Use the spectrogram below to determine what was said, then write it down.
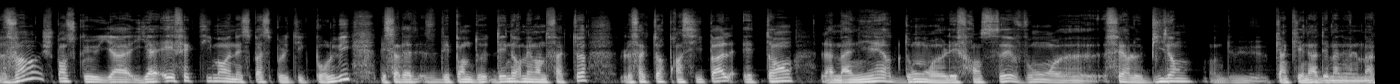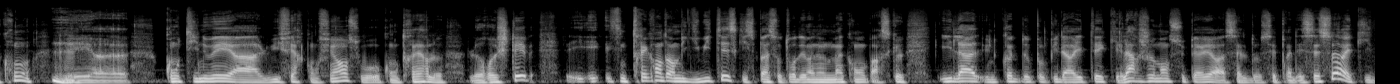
vain. Je pense qu'il y a, il y a effectivement un espace politique pour lui, mais ça dépend d'énormément de, facteurs. Le facteur principal étant la manière dont euh, les Français vont euh, faire le bilan du quinquennat d'Emmanuel Macron mhm. et euh, continuer à lui faire confiance ou au contraire le, le rejeter. C'est une très grande ambiguïté ce qui se passe autour d'Emmanuel Macron parce que il a une cote de popularité qui est largement supérieure à celle de ses prédécesseurs et qui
